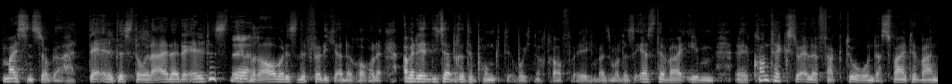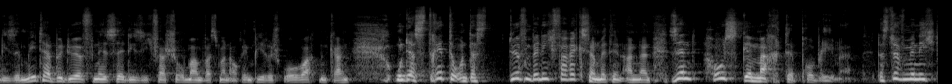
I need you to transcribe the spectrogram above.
meistens sogar, der Älteste oder einer der Ältesten ja. im Raum. Das ist eine völlig andere Rolle. Aber der, dieser dritte Punkt, wo ich noch drauf, ich weiß nicht, das erste war eben äh, kontextuelle Faktoren. Das zweite waren diese Metabedürfnisse, die sich verschoben haben, was man auch empirisch beobachten kann. Und das dritte, und das dürfen wir nicht verwechseln mit den anderen, sind hausgemachte Probleme. Das dürfen wir nicht.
